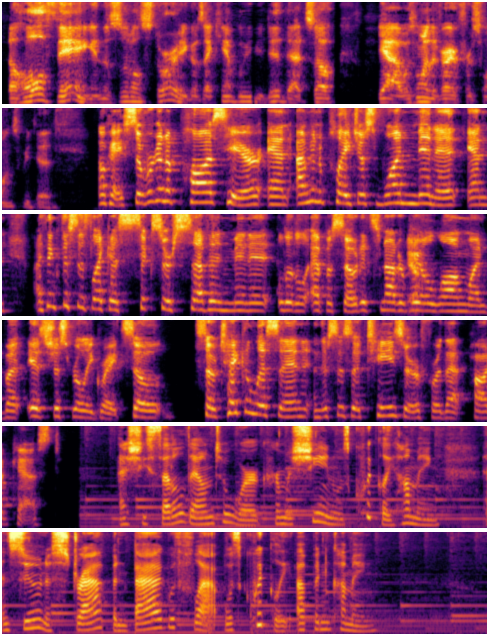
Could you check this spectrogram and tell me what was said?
the whole thing in this little story. He goes, I can't believe you did that. So yeah, it was one of the very first ones we did. Okay, so we're going to pause here and I'm going to play just one minute. And I think this is like a six or seven minute little episode. It's not a yeah. real long one, but it's just really great. So, so take a listen. And this is a teaser for that podcast. As she settled down to work, her machine was quickly humming, and soon a strap and bag with flap was quickly up and coming.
